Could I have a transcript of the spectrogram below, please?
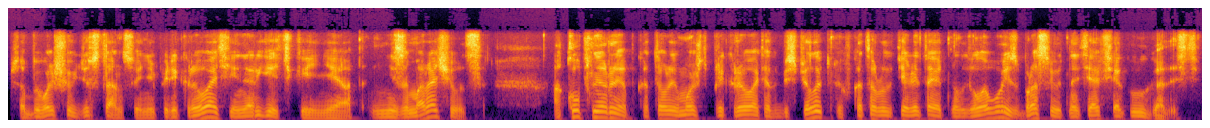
чтобы большую дистанцию не перекрывать и энергетикой не, от, не заморачиваться, окопный рэп, который может прикрывать от беспилотников, которые у тебя летают над головой и сбрасывают на тебя всякую гадость.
